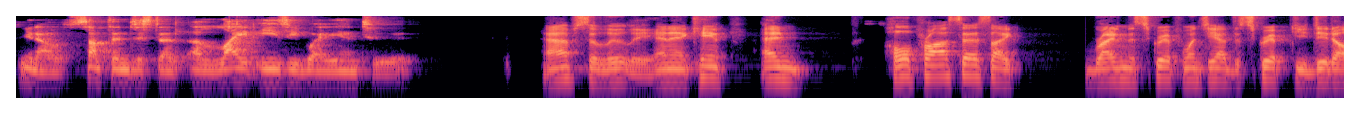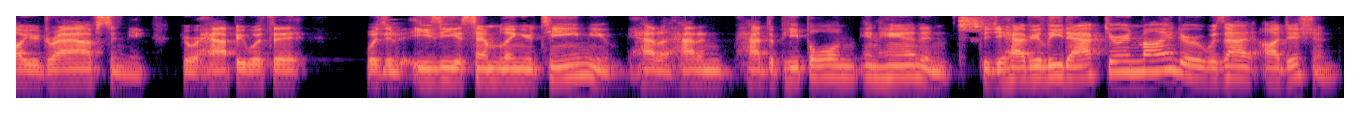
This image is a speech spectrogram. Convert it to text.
you know, something just a, a light, easy way into it. Absolutely, and it came and whole process like writing the script. Once you had the script, you did all your drafts and you you were happy with it was it easy assembling your team? You had a, had had the people in, in, hand, and did you have your lead actor in mind, or was that audition?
